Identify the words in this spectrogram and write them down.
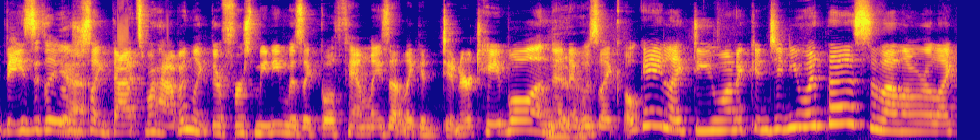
basically it was Yeah. just like that's what happened like their first meeting was like both families at like a dinner table and then Yeah. it was like okay like do you want to continue with this and then we were like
